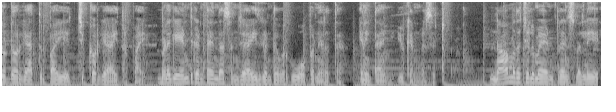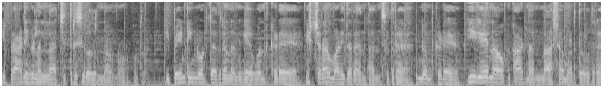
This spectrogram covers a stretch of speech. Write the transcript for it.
ದೊಡ್ಡವ್ರಿಗೆ ಹತ್ತು ರೂಪಾಯಿ, ಚಿಕ್ಕವ್ರಿಗೆ ಐದು ರೂಪಾಯಿ. ಬೆಳಗ್ಗೆ ಎಂಟು ಗಂಟೆಯಿಂದ ಸಂಜೆ ಐದು ಗಂಟೆವರೆಗೂ ಓಪನ್ ಇರುತ್ತೆ. Any time you can visit Namada Chilume ಎಂಟ್ರೆನ್ಸ್ನಲ್ಲಿ ಈ ಪ್ರಾಣಿಗಳೆಲ್ಲ ಚಿತ್ರಿಸಿರೋದನ್ನ ನಾವು ನೋಡ್ಬೋದು. ಈ ಪೇಂಟಿಂಗ್ ನೋಡ್ತಾ ಇದ್ರೆ ನನಗೆ ಒಂದ್ ಕಡೆ ಎಷ್ಟು ಚೆನ್ನಾಗಿ ಮಾಡಿದ್ದಾರೆ ಅಂತ ಅನ್ಸಿದ್ರೆ ಇನ್ನೊಂದ್ ಕಡೆ ಹೀಗೆ ನಾವು ಕಾಡನ್ನ ನಾಶ ಮಾಡ್ತಾ ಹೋದ್ರೆ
